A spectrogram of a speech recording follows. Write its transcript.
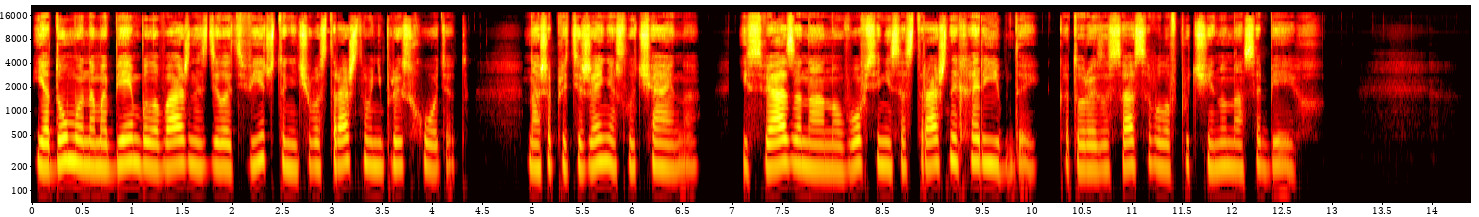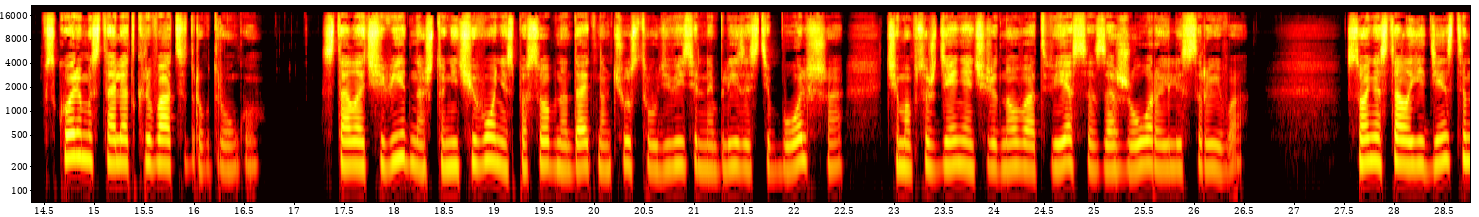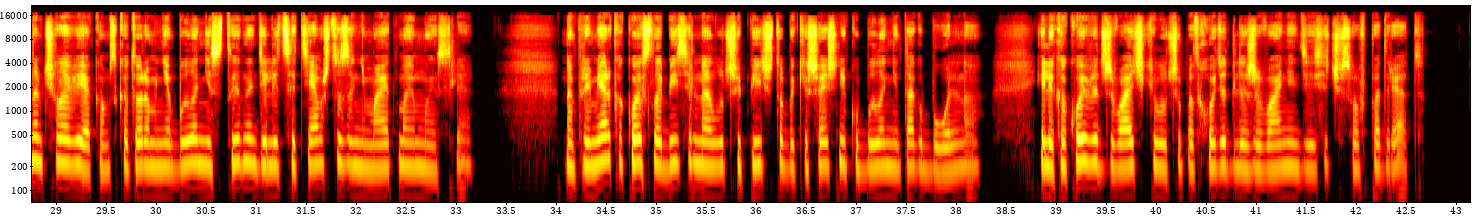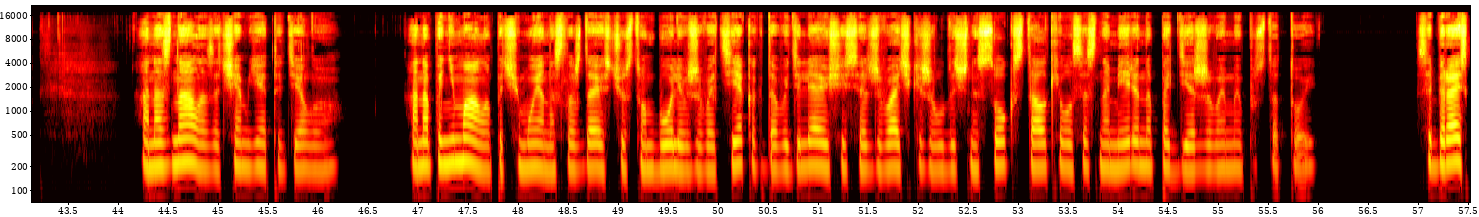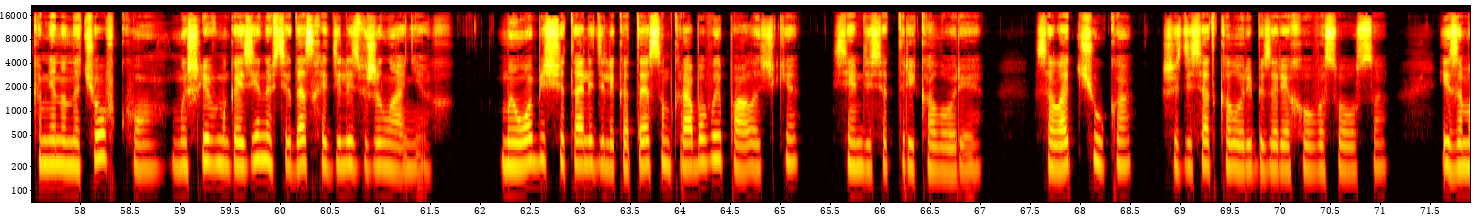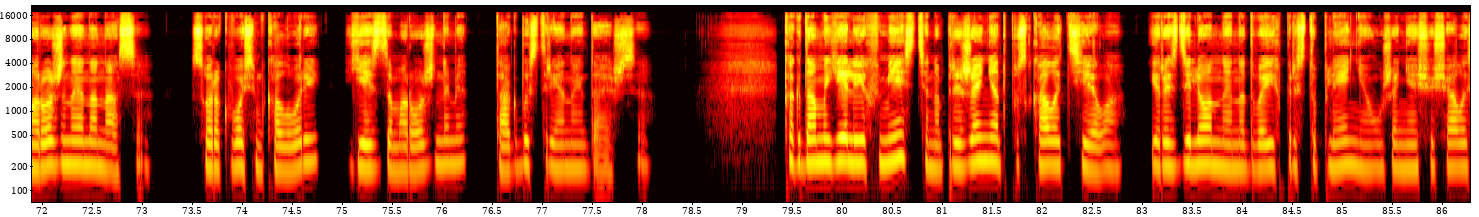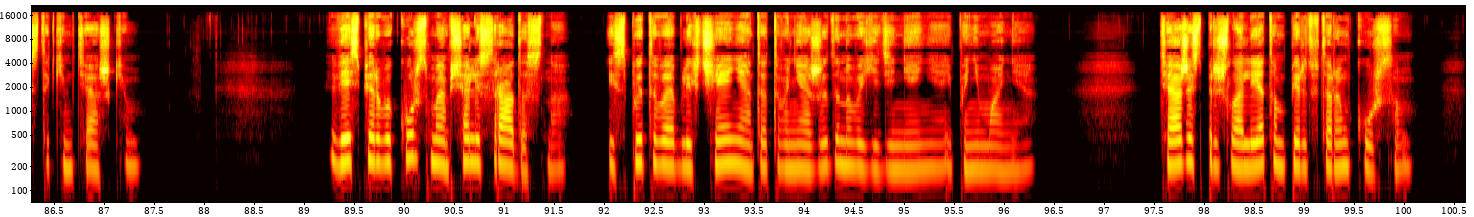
Я думаю, нам обеим было важно сделать вид, что ничего страшного не происходит. Наше притяжение случайно, и связано оно вовсе не со страшной Харибдой, которая засасывала в пучину нас обеих. Вскоре мы стали открываться друг другу. Стало очевидно, что ничего не способно дать нам чувство удивительной близости больше, чем обсуждение очередного отвеса, зажора или срыва. Соня стала единственным человеком, с которым мне было не стыдно делиться тем, что занимает мои мысли. Например, какой слабительное лучше пить, чтобы кишечнику было не так больно? Или какой вид жвачки лучше подходит для жевания 10 часов подряд? Она знала, зачем я это делаю. Она понимала, почему я наслаждаюсь чувством боли в животе, когда выделяющийся от жвачки желудочный сок сталкивался с намеренно поддерживаемой пустотой. Собираясь ко мне на ночевку, мы шли в магазин и всегда сходились в желаниях. Мы обе считали деликатесом крабовые палочки, 73 калории, салат чука, 60 калорий без орехового соуса, и замороженные ананасы, 48 калорий, есть замороженными, так быстрее наедаешься. Когда мы ели их вместе, напряжение отпускало тело, и разделенное на двоих преступление уже не ощущалось таким тяжким. Весь первый курс мы общались радостно, испытывая облегчение от этого неожиданного единения и понимания. Тяжесть пришла летом перед вторым курсом.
